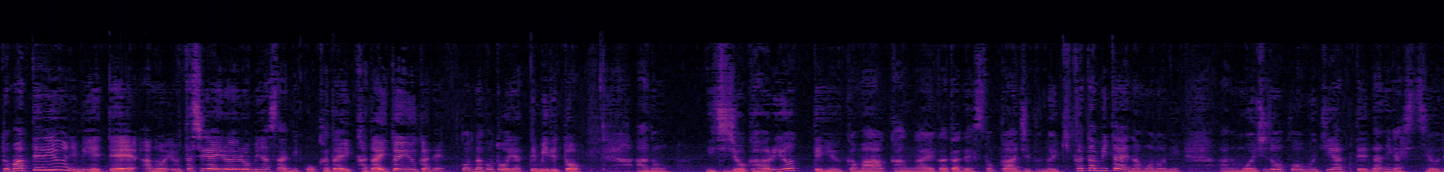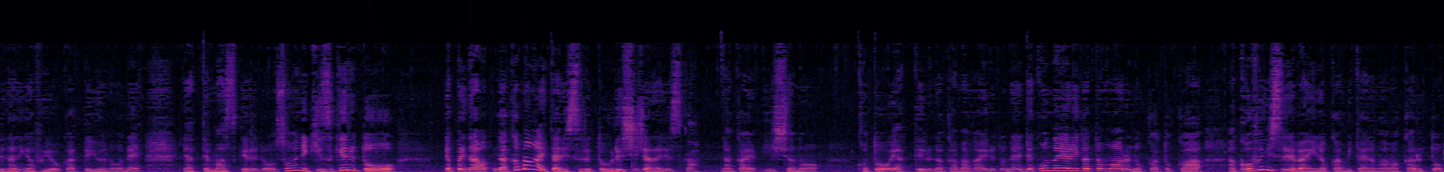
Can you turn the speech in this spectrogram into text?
止まってるように見えてあの私がいろいろ皆さんにこう課題課題というかねこんなことをやってみるとあの日常変わるよっていうか、まあ、考え方ですとか自分の生き方みたいなものにあのもう一度こう向き合って何が必要で何が不要かっていうのをねやってますけれどそういうふうに気づけるとやっぱり仲間がいたりすると嬉しいじゃないですか。なんか一緒のことをやっている仲間がいるとね。でこんなやり方もあるのかとかあこういうふうにすればいいのかみたいのが分かると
